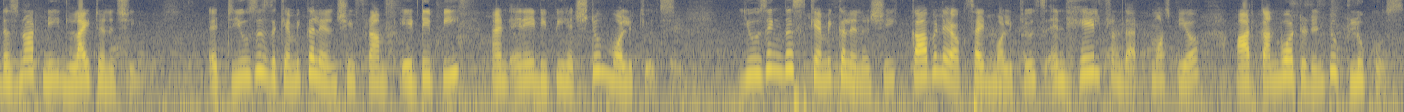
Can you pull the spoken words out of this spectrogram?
does not need light energy. It uses the chemical energy from ATP and NADPH2 molecules. Using this chemical energy, carbon dioxide molecules inhaled from the atmosphere are converted into glucose.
